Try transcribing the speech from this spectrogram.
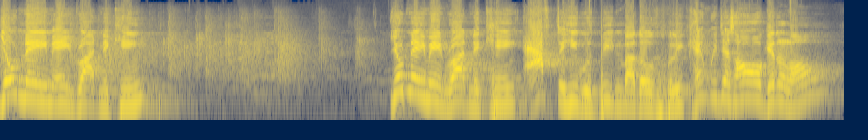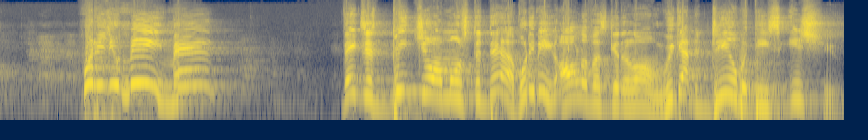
Your name ain't Rodney King. Your name ain't Rodney King after he was beaten by those police. Can't we just all get along? What do you mean, man? They just beat you almost to death. What do you mean all of us get along? We got to deal with these issues.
